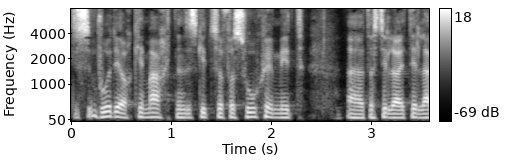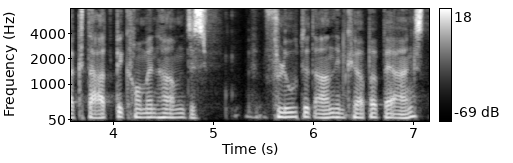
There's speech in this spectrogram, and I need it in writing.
das wurde auch gemacht, und es gibt so Versuche mit, äh, dass die Leute Laktat bekommen haben, das flutet an im Körper bei Angst.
